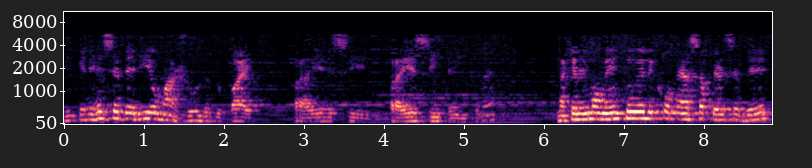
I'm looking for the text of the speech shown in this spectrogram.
de que ele receberia uma ajuda do Pai para esse, para esse intento. Né? Naquele momento ele começa a perceber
